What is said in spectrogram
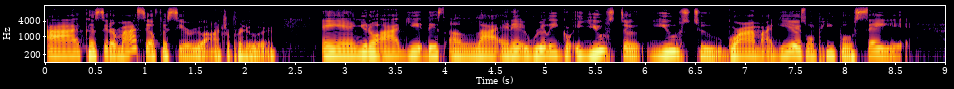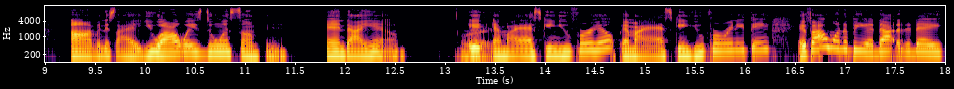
I consider myself a serial entrepreneur. And you know, I get this a lot and it really it used to used to grind my gears when people say it. Um and it's like you always doing something and I am. It, am I asking you for help? Am I asking you for anything? If I want to be a doctor today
